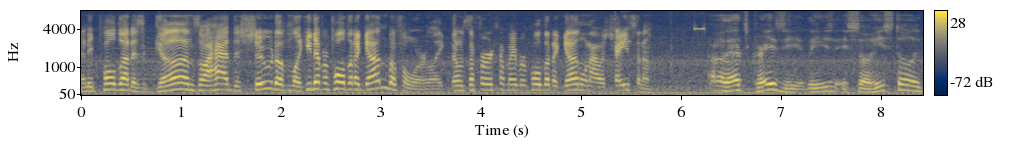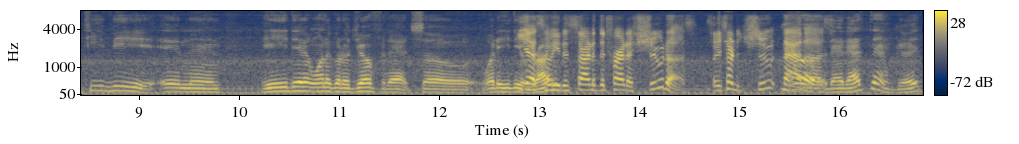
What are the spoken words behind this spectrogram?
and he pulled out his gun, so I had to shoot him. Like he never pulled out a gun before. Like that was the first time I ever pulled out a gun when I was chasing him. Oh, that's crazy. So he stole a TV and then he didn't want to go to jail for that. So what did he do? Yeah, run? so he decided to try to shoot us. So he started shooting at oh, us, that, that's not good.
